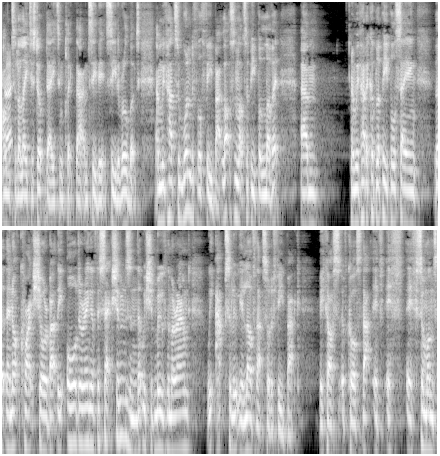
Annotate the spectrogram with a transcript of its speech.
onto the latest update and click that and see the see the rule books. And we've had some wonderful feedback. Lots and lots of people love it. Um, and we've had a couple of people saying that they're not quite sure about the ordering of the sections and that we should move them around. We absolutely love that sort of feedback because of course that if if if someone's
